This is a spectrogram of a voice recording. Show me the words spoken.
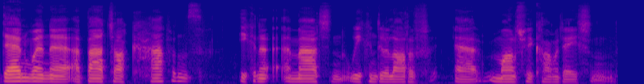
then when a, a bad shock happens, you can uh, imagine we can do a lot of uh, monetary accommodation.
